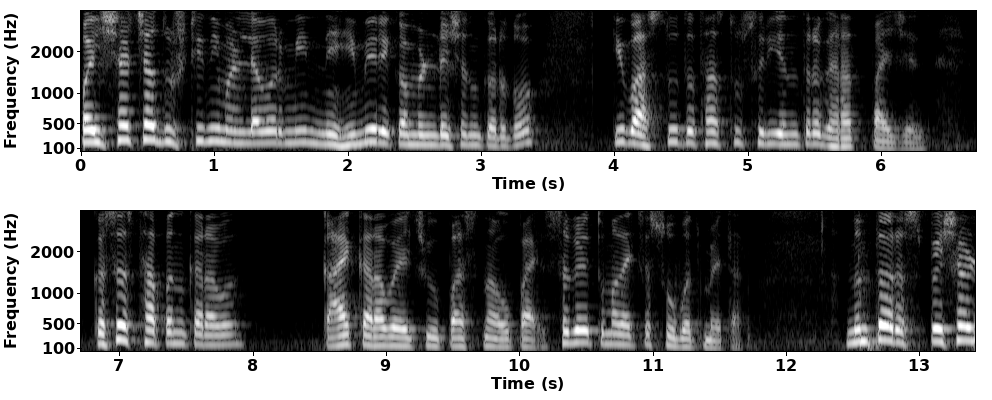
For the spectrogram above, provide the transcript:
पैशाच्या दृष्टीने म्हणल्यावर मी नेहमी रेकमेंडेशन करतो की वास्तू तथास्तू श्रीयंत्र घरात पाहिजे. कसं स्थापन करावं? काय करावं याची उपासना उपाय सगळे तुम्हाला याच्यासोबत मिळतात. नंतर स्पेशल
